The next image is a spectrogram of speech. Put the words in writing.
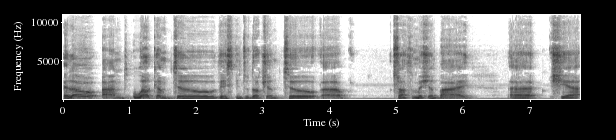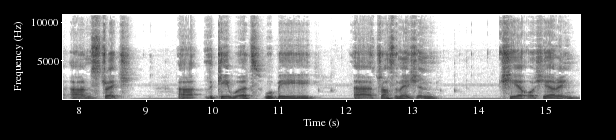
Hello and welcome to this introduction to uh, transformation by uh, shear and stretch. Uh, the keywords will be uh, transformation, shear or shearing,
